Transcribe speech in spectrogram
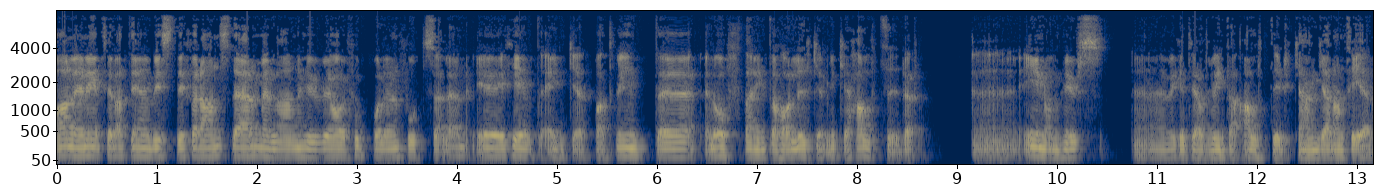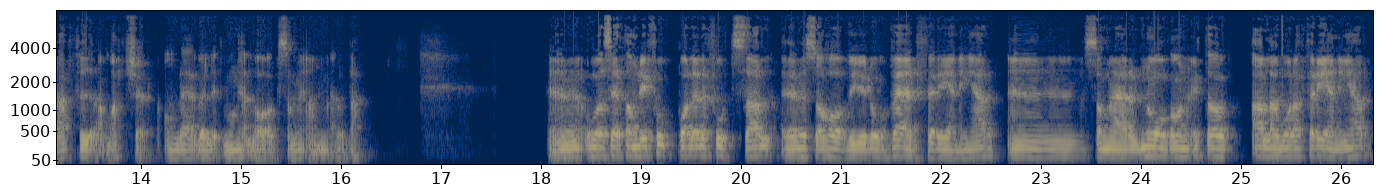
Anledningen till att det är en viss differens där mellan hur vi har fotbollen och futsalen är helt enkelt på att vi inte eller ofta inte har lika mycket halvtider eh, inomhus. Eh, vilket gör att vi inte alltid kan garantera fyra matcher om det är väldigt många lag som är anmälda. Eh, oavsett om det är fotboll eller futsal eh, så har vi ju då värdföreningar eh, som är någon utav alla våra föreningar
